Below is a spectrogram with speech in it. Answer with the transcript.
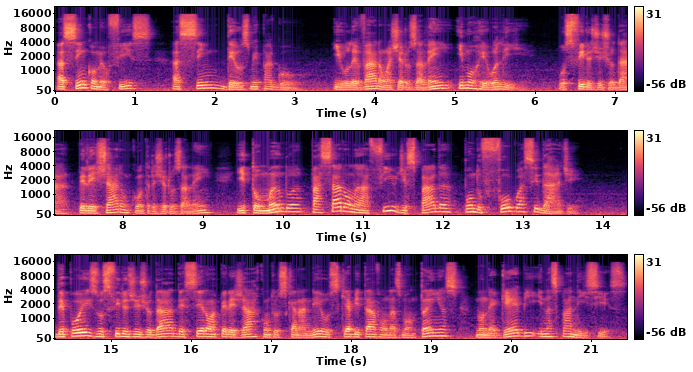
Assim como eu fiz, assim Deus me pagou. E o levaram a Jerusalém e morreu ali. Os filhos de Judá pelejaram contra Jerusalém e, tomando-a, passaram-na a fio de espada, pondo fogo à cidade. Depois, os filhos de Judá desceram a pelejar contra os cananeus que habitavam nas montanhas, no Neguebe e nas planícies.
